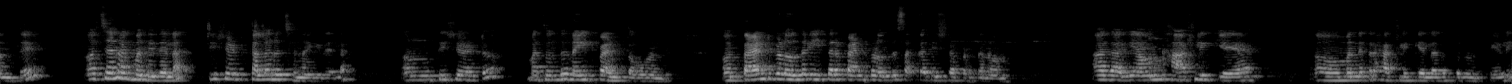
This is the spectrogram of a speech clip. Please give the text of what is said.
ಅಂತೆ. ಚೆನ್ನಾಗಿ ಬಂದಿದೆ ಅಲ್ಲ. ಟಿ ಶರ್ಟ್ ಕಲರ್ ಚೆನ್ನಾಗಿದೆ ಅಲ್ಲ. ಅವ್ನು ಟಿ ಶರ್ಟ್ ಮತ್ತೊಂದು ನೈಟ್ ಪ್ಯಾಂಟ್ ತಗೊಂಬಂದೆ ಅವ್ನ ಪ್ಯಾಂಟ್ಗಳು ಅಂದ್ರೆ ಈ ತರ ಪ್ಯಾಂಟ್ಗಳು ಅಂದ್ರೆ ಸಖತ್ ಇಷ್ಟಪಡ್ತಾನೆ ಅವನು. ಹಾಗಾಗಿ ಅವ್ನಿಗೆ ಹಾಕ್ಲಿಕ್ಕೆ ಮನೆ ಹತ್ರ ಹಾಕ್ಲಿಕ್ಕೆ ಎಲ್ಲದಕ್ಕೂ ಅಂತ ಹೇಳಿ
